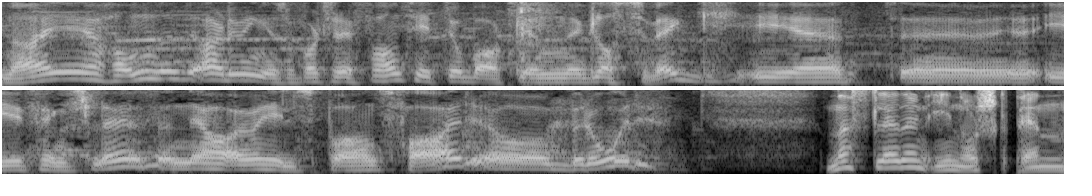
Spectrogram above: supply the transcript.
Nei, han er det jo ingen som får treffe. Han sitter jo bak en glassvegg i, et, uh, i fengselet. Men jeg har jo hilst på hans far og bror. Nestlederen i Norsk Penn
